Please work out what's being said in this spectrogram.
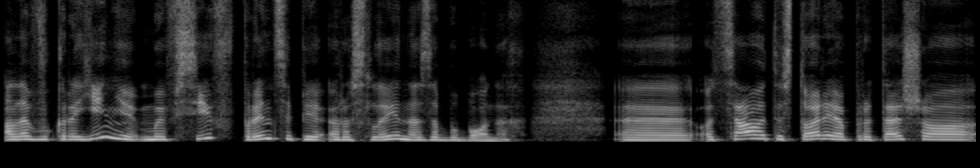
Але в Україні ми всі, в принципі, росли на забобонах. Е, оця от історія про те, що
